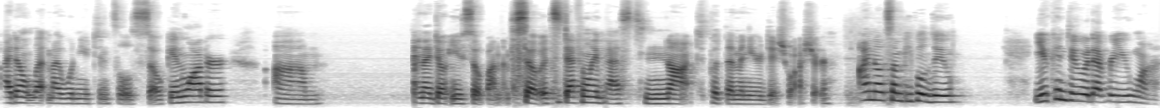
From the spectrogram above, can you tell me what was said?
I don't let my wooden utensils soak in water, um, and I don't use soap on them. So it's definitely best not to put them in your dishwasher. I know some people do. You can do whatever you want.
